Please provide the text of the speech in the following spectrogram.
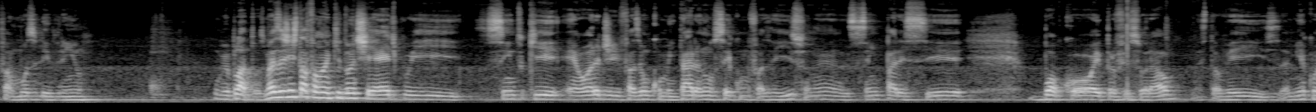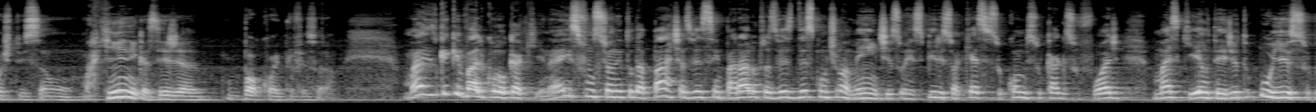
famoso livrinho O Mil Platôs. Mas a gente está falando aqui do antiético e sinto que é hora de fazer um comentário, eu não sei como fazer isso, né? Sem parecer bocó e professoral, mas talvez a minha constituição marquínica seja bocó e professoral. Mas o que, que vale colocar aqui? Né? Isso funciona em toda parte, às vezes sem parar, outras vezes descontinuamente. Isso respira, isso aquece, isso come, isso caga, isso fode. Mais que erro ter dito o isso.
